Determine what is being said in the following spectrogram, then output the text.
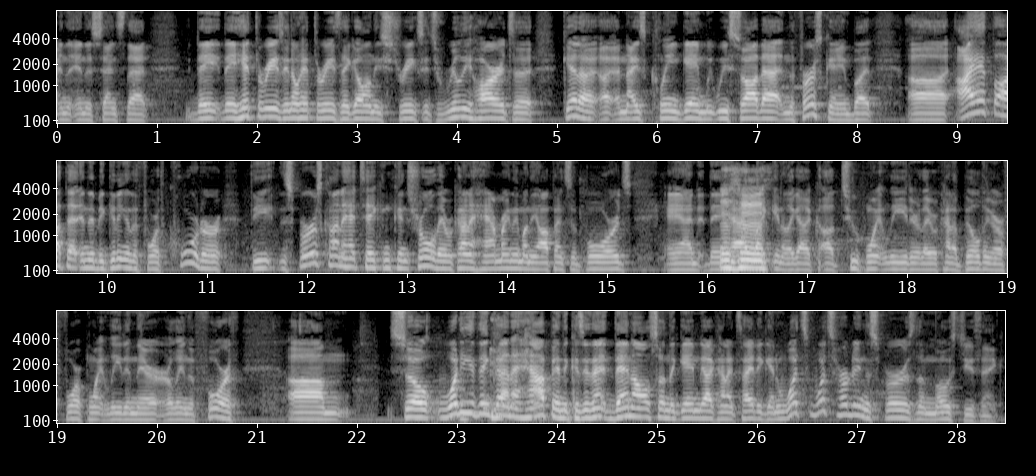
in the, in the sense that they they hit threes, they don't hit threes, they go on these streaks. It's really hard to get a, a nice clean game. We, we saw that in the first game, but uh, I had thought that in the beginning of the fourth quarter, the, the Spurs kind of had taken control. They were kind of hammering them on the offensive boards, and they mm-hmm. had like you know they got a, a two point lead, or they were kind of building a four point lead in there early in the fourth. Um, so, what do you think kind of happened? Because then, then all of a sudden the game got kind of tight again. What's what's hurting the Spurs the most? Do you think?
